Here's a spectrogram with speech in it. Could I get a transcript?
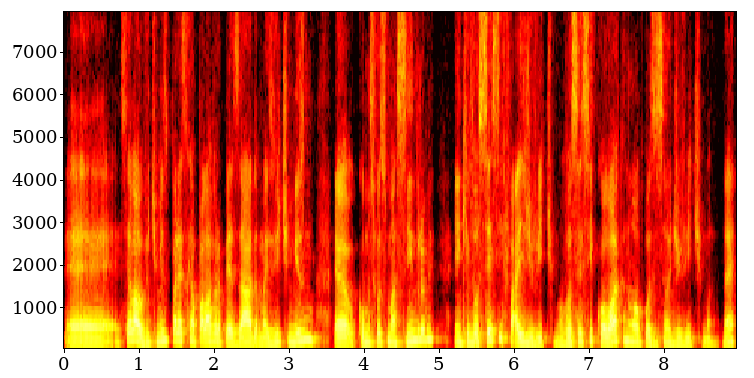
é, sei lá, o vitimismo parece que é uma palavra pesada, mas vitimismo é como se fosse uma síndrome em que você se faz de vítima, você se coloca numa posição de vítima, né?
